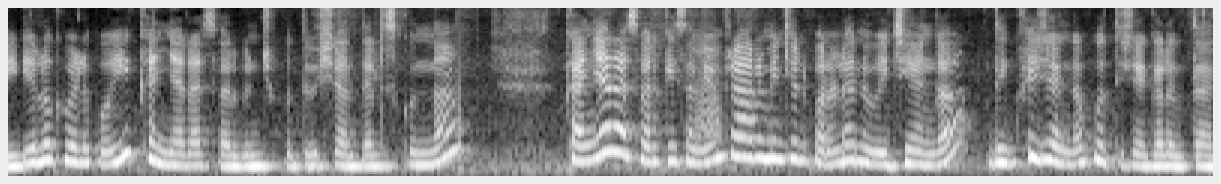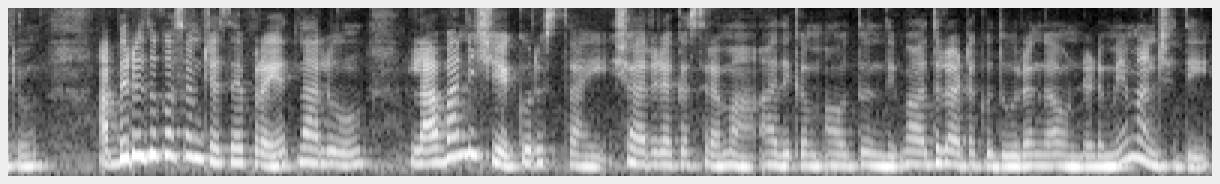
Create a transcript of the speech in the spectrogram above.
వీడియోలోకి వెళ్ళిపోయి కన్యారాశి వారి గురించి పూర్తి విషయాలు తెలుసుకుందాం. కన్యారాశి వారికి సమయం ప్రారంభించిన పనులను విజయంగా దిగ్విజయంగా పూర్తి చేయగలుగుతారు. అభివృద్ధి కోసం చేసే ప్రయత్నాలు లాభాన్ని చేకూరుస్తాయి. శారీరక శ్రమ అధికం అవుతుంది. వాదులాటకు దూరంగా ఉండడమే మంచిది.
